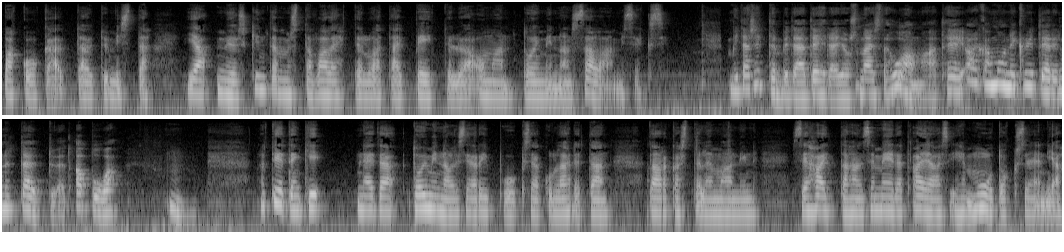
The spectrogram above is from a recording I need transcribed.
pakokäyttäytymistä ja myöskin tämmöistä valehtelua tai peittelyä oman toiminnan salaamiseksi. Mitä sitten pitää tehdä, jos näistä huomaa, että hei, aika moni kriteeri nyt täyttyy, että apua? Hmm. No tietenkin näitä toiminnallisia riippuvuuksia, kun lähdetään tarkastelemaan, niin se haittahan se meidät ajaa siihen muutokseen ja,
